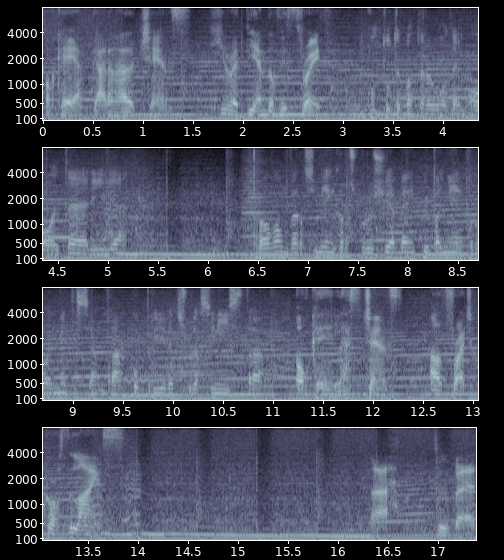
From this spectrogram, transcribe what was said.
Okay, I've got another chance. Here at the end of this straight. Con tutte e quattro le ruote molte righe. Prova un verosimile incrocio per uscire bene. Qui Palmieri probabilmente si andrà a coprire sulla sinistra. Okay, last chance. I'll try to cross the lines. Ah, too bad.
